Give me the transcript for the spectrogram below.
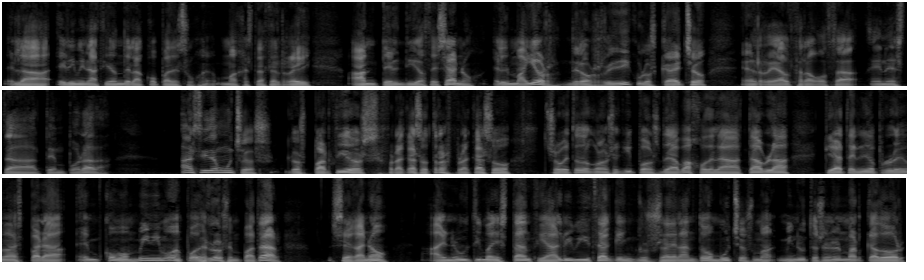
la eliminación de la Copa de Su Majestad el Rey ante el diocesano, el mayor de los ridículos que ha hecho el Real Zaragoza en esta temporada. Han sido muchos los partidos fracaso tras fracaso, sobre todo con los equipos de abajo de la tabla, que ha tenido problemas para, como mínimo, poderlos empatar. Se ganó en última instancia al Ibiza, que incluso se adelantó muchos minutos en el marcador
